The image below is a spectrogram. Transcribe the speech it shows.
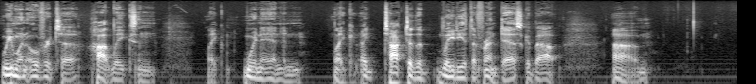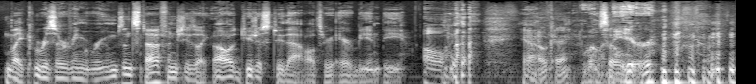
we went over to Hot Lakes and like went in and like I talked to the lady at the front desk about um like reserving rooms and stuff and she's like, "Oh, you just do that all through Airbnb." Oh, yeah. Okay. well, so here.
